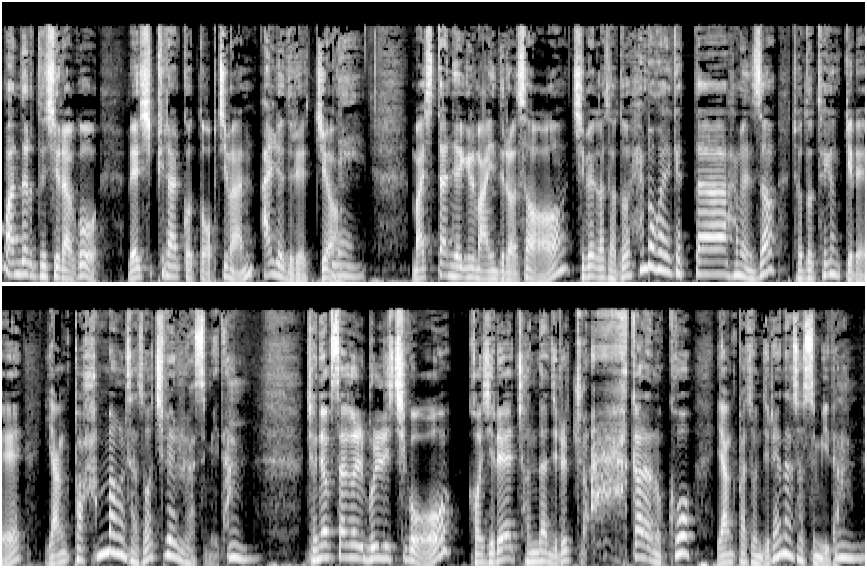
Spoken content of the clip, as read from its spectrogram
만들어 드시라고 레시피를 할 것도 없지만 알려드렸죠. 네. 맛있다는 얘기를 많이 들어서 집에 가서도 해 먹어야겠다 하면서 저도 퇴근길에 양파 한 망을 사서 집에 갔습니다. 음. 저녁상을 물리치고 거실에 전단지를 쫙 깔아놓고 양파 손질에 나섰습니다. 음.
